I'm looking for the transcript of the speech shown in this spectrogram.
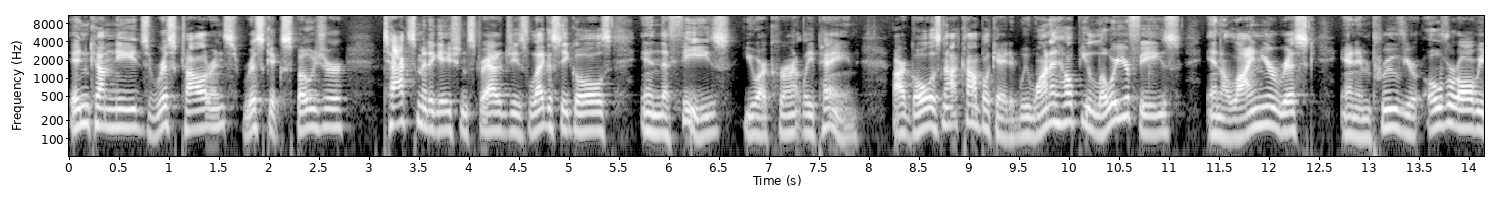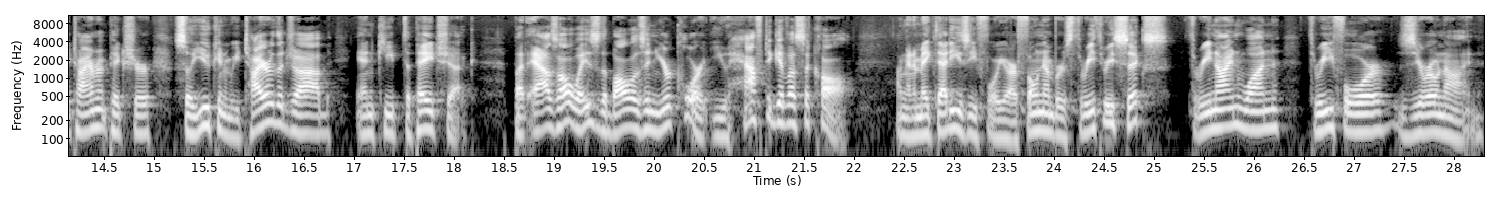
income needs, risk tolerance, risk exposure, tax mitigation strategies, legacy goals, and the fees you are currently paying. Our goal is not complicated. We want to help you lower your fees and align your risk and improve your overall retirement picture so you can retire the job and keep the paycheck. But as always, the ball is in your court. You have to give us a call. I'm going to make that easy for you. Our phone number is 336 391 3409.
